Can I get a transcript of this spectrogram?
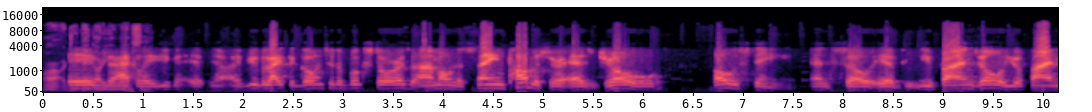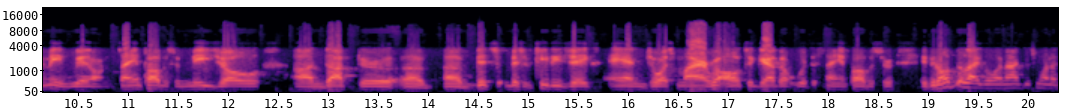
or do they go to your Exactly. You can, you know, if you'd like to go into the bookstores, I'm on the same publisher as Joel Osteen. And so if you find Joel, you'll find me. We're on the same publisher, me, Joel, uh, Dr. Uh, uh, Bishop, Bishop T.D. Jakes, and Joyce Meyer. We're all together with the same publisher. If you don't feel like going, I just want to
